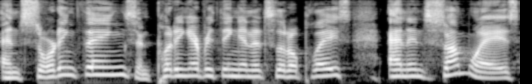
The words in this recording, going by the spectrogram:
and sorting things and putting everything in its little place. And in some ways,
